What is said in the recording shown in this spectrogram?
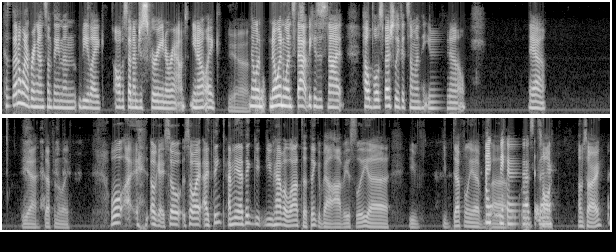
because i don't want to bring on something and then be like all of a sudden i'm just scurrying around you know? Like Yeah. no one no one wants that because it's not helpful especially if it's someone that you know yeah Yeah, definitely. Well, I, okay, so so I, I think I mean I think you, you have a lot to think about. Obviously, uh, you've you definitely have. I need to uh, make my website better. I'm sorry. I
